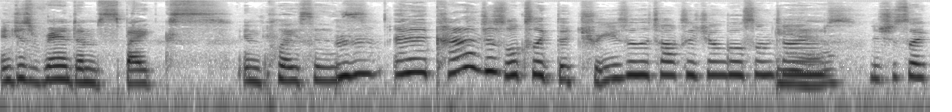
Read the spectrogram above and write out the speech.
and just random spikes in places. hmm And it kind of just looks like the trees of the toxic jungle sometimes. It's just like,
